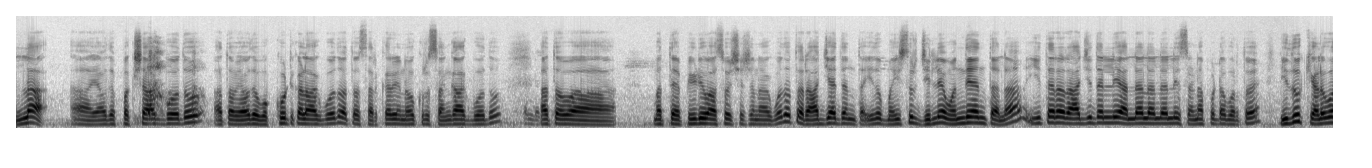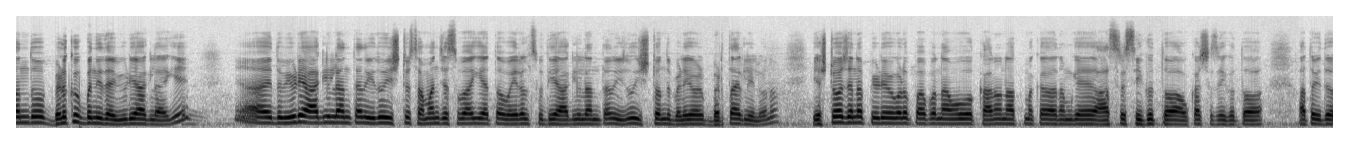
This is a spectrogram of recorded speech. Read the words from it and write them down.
ಎಲ್ಲ ಯಾವುದೇ ಪಕ್ಷ ಆಗ್ಬೋದು ಅಥವಾ ಯಾವುದೇ ಒಕ್ಕೂಟಗಳಾಗ್ಬೋದು ಅಥವಾ ಸರ್ಕಾರಿ ನೌಕರ ಸಂಘ ಆಗ್ಬೋದು ಅಥವಾ ಮತ್ತು ಪಿ ಡಿ ಒ ಅಸೋಸಿಯೇಷನ್ ಆಗ್ಬೋದು ಅಥವಾ ರಾಜ್ಯಾದ್ಯಂತ, ಇದು ಮೈಸೂರು ಜಿಲ್ಲೆ ಒಂದೇ ಅಂತಲ್ಲ, ಈ ಥರ ರಾಜ್ಯದಲ್ಲಿ ಅಲ್ಲಲ್ಲಲ್ಲಿ ಸಣ್ಣ ಪುಟ್ಟ ಬರ್ತವೆ. ಇದು ಕೆಲವೊಂದು ಬೆಳಕಿಗೆ ಬಂದಿದೆ ವಿಡಿಯೋ ಆಗಲಾಗಿ. ಇದು ವಿಡಿಯೋ ಆಗಲಿಲ್ಲ ಅಂತಂದ್ರೆ ಇದು ಇಷ್ಟು ಸಮಂಜಸವಾಗಿ ಅಥವಾ ವೈರಲ್ ಸುದ್ದಿ ಆಗಲಿಲ್ಲ ಅಂತಂದ್ರೆ ಇದು ಇಷ್ಟೊಂದು ಬೆಳೆ ಬರ್ತಾ ಇರಲಿಲ್ಲವನು ಎಷ್ಟೋ ಜನ ಪಿ ಪಾಪ ನಾವು ಕಾನೂನಾತ್ಮಕ ನಮಗೆ ಆಶ್ರಯ ಸಿಗುತ್ತೋ, ಅವಕಾಶ ಸಿಗುತ್ತೋ, ಅಥವಾ ಇದು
